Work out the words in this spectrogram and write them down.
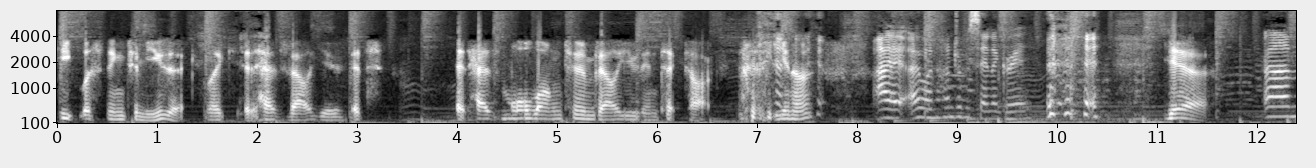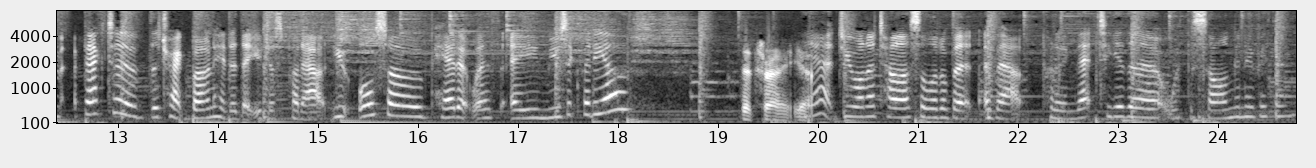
keep listening to music. Like it has value. It's it has more long-term value than tiktok you know? I, I 100% agree. yeah um, back to the track Boneheaded that you just put out. You also paired it with a music video. that's right yeah Yeah. Do you want to tell us a little bit about putting that together with the song and everything?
